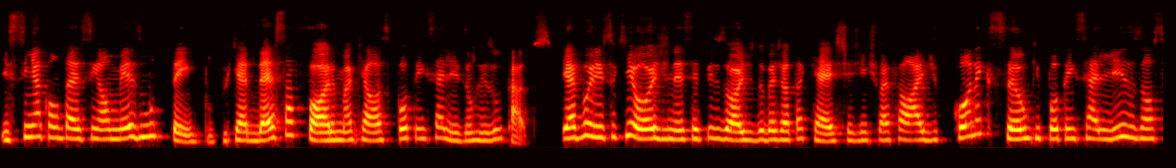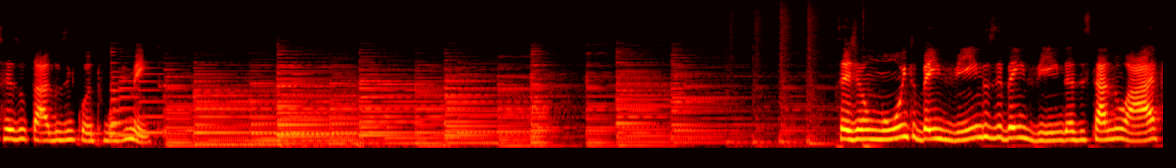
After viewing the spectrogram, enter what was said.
e sim acontecem ao mesmo tempo, porque é dessa forma que elas potencializam resultados. E é por isso que hoje, nesse episódio do BJCast, a gente gente vai falar de conexão que potencializa os nossos resultados enquanto movimento. Sejam muito bem-vindos e bem-vindas. Está no ar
